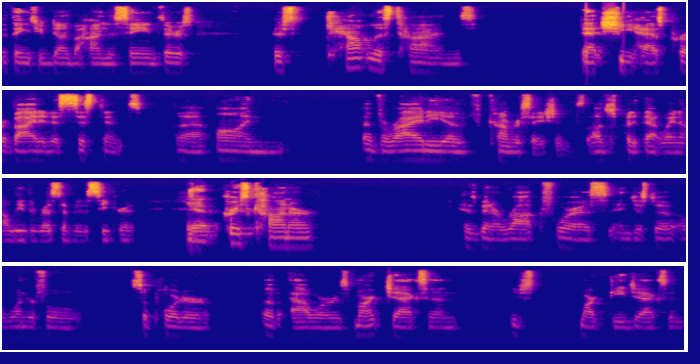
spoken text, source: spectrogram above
the things you've done behind the scenes. There's there's countless times that she has provided assistance uh, on a variety of conversations. I'll just put it that way, and I'll leave the rest of it a secret. yeah Chris Connor has been a rock for us and just a, a wonderful supporter of ours. Mark Jackson, just Mark D. Jackson,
